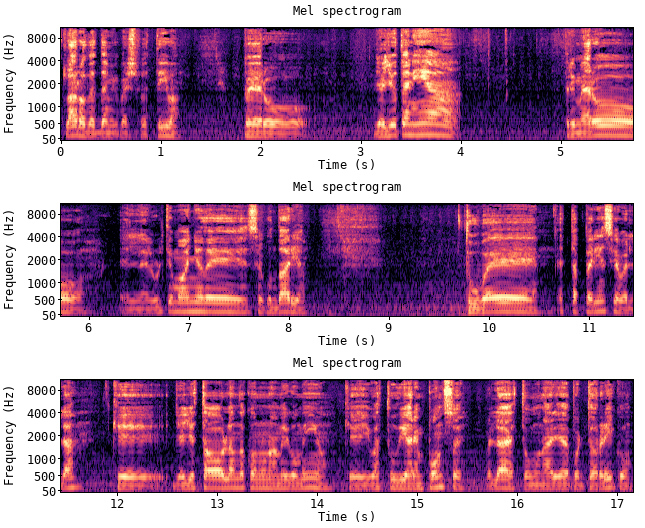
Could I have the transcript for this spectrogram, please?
claro, desde mi perspectiva. Pero ya yo tenía, primero en el último año de secundaria, tuve esta experiencia, ¿verdad? Que ya yo estaba hablando con un amigo mío que iba a estudiar en Ponce, ¿verdad? Esto es un área de Puerto Rico.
